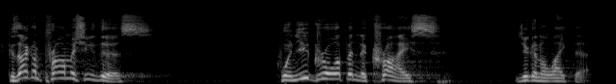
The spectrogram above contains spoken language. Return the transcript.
Because I can promise you this when you grow up into Christ, you're going to like that.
